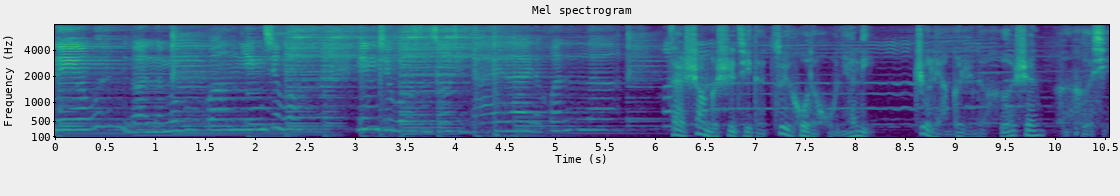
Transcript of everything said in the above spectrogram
你用温暖的目光迎接我，迎接我从昨天带来的欢乐。在上个世纪的最后的虎年里，这两个人的和声很和谐。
